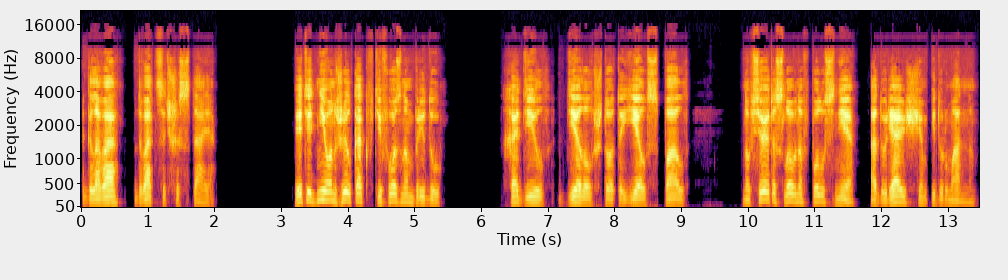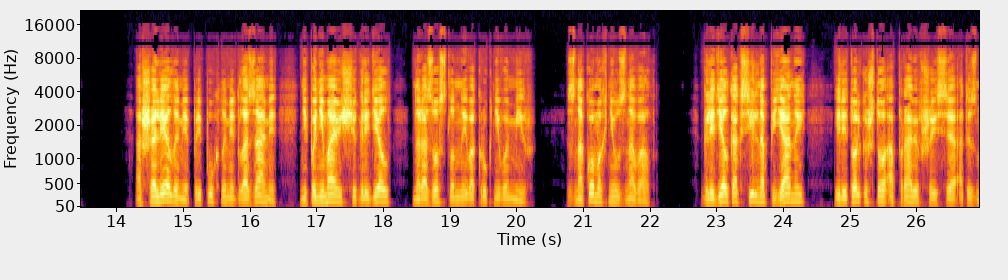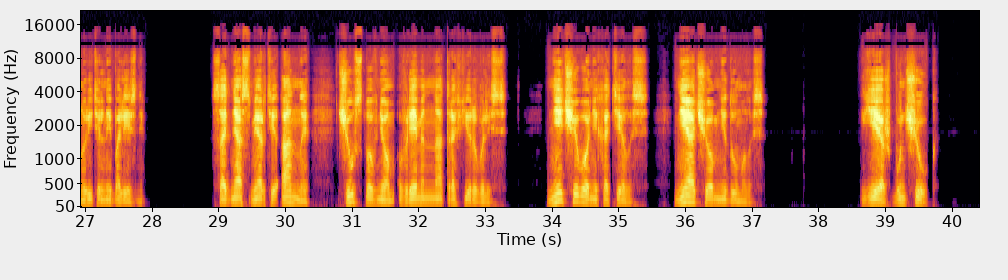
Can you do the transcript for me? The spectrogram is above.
Глава двадцать шестая. Эти дни он жил как в тифозном бреду. Ходил, делал что-то, ел, спал, но все это словно в полусне, одуряющем и дурманном. Ошалелыми, припухлыми глазами, непонимающе глядел на разостланный вокруг него мир. Знакомых не узнавал. Глядел, как сильно пьяный или только что оправившийся от изнурительной болезни. Со дня смерти Анны чувства в нем временно атрофировались. Ничего не хотелось, ни о чем не думалось. Ешь, бунчук,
